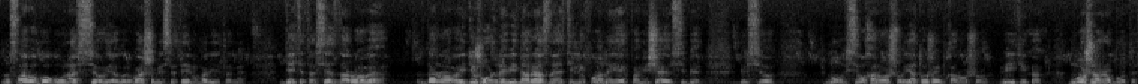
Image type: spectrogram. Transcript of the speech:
Ну, слава Богу, у нас все, я говорю, вашими святыми молитвами. Дети-то все здоровые, здоровые, дежурные, видно, разные телефоны, я их помещаю себе, и все. Ну, всего хорошего, я тоже им хорошего. Видите как, можно работать.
